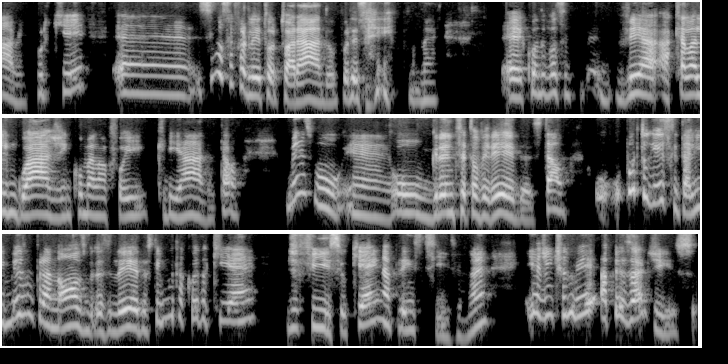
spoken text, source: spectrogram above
sabe? Porque é, se você for ler Torturado, por exemplo, né, é, quando você vê a, aquela linguagem, como ela foi criada tal, mesmo, é, ou Grande Sertão Veredas tal, o, o português que está ali, mesmo para nós brasileiros, tem muita coisa que é difícil, que é inapreensível, né? E a gente lê apesar disso.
